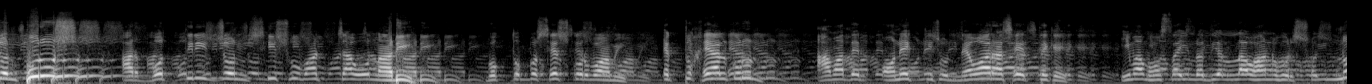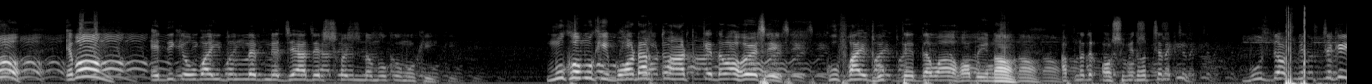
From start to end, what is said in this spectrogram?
জন পুরুষ আর বত্রিশ জন শিশু বাচ্চা ও নারী। বক্তব্য শেষ করব আমি। একটু খেয়াল করুন, আমাদের অনেক কিছু নেওয়ার আছে এর থেকে। ইমাম হোসাইন রাদিয়াল্লাহু আনহুর সৈন্য এবং এদিকে উবাইদুল্লাহ ইবনে জিয়াদের সৈন্য মুখোমুখি। মুখোমুখি বর্ডার তো আটকে দেওয়া হয়েছে। কুফায় ঢুকতে দেওয়া হবে না। আপনাদের অসুবিধা হচ্ছে নাকি? বুঝতে অসুবিধা হচ্ছে কি?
